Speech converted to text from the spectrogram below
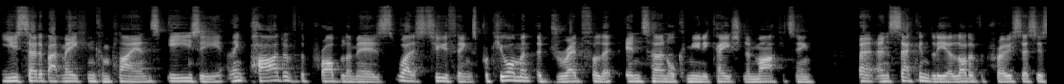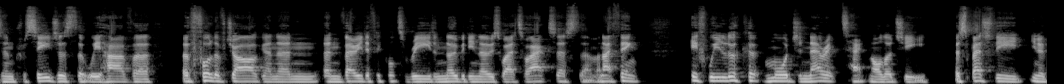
you said about making compliance easy. I think part of the problem is, well, it's two things. Procurement are dreadful at internal communication and marketing. And, secondly, a lot of the processes and procedures that we have are are full of jargon and, and very difficult to read and nobody knows where to access them. And I think if we look at more generic technology, especially, you know,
